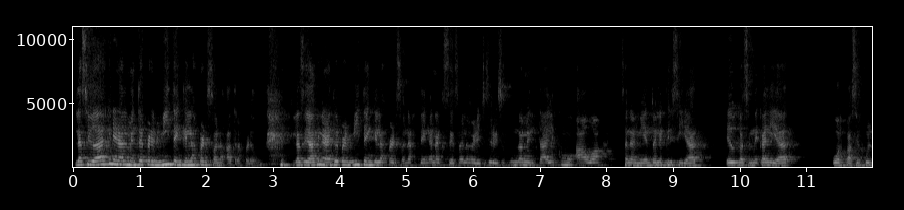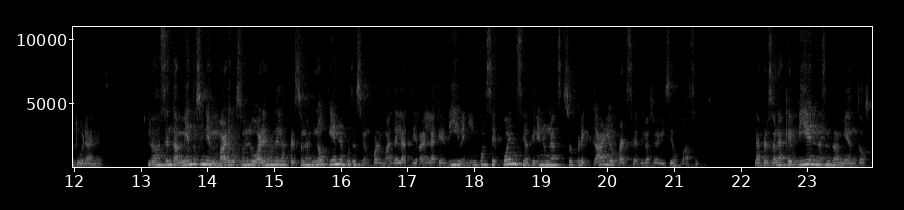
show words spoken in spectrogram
Las ciudades generalmente permiten que las personas, las ciudades generalmente permiten que las personas tengan acceso a los derechos y servicios fundamentales como agua, saneamiento, electricidad, educación de calidad o espacios culturales. Los asentamientos, sin embargo, son lugares donde las personas no tienen posesión formal de la tierra en la que viven y en consecuencia tienen un acceso precario parcial de los servicios básicos. Las personas que viven en asentamientos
